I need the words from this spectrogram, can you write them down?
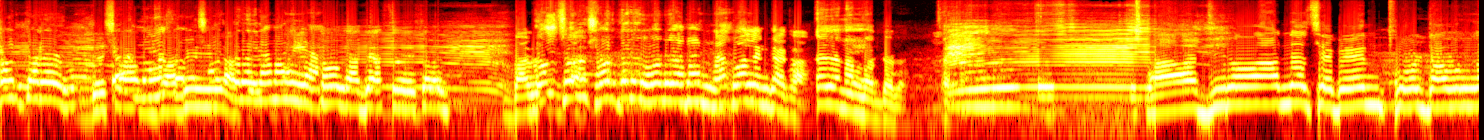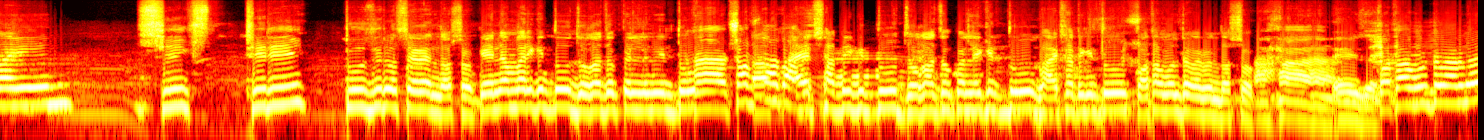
সরকারের যেসব গাভী আছে, আছে, এসব সরকারের হবে আমার হ্যাঁ, বলেন কাকা। নাম্বার দাদা। Zero one seven four double nine six three two zero seven দর্শক এই নাম্বারে কিন্তু যোগাযোগ করলে কিন্তু হ্যাঁ। ভাইয়ের সাথে কিন্তু যোগাযোগ করলে কিন্তু ভাইয়ের সাথে কিন্তু কথা বলতে পারবেন দর্শক। হ্যাঁ। কথা বলতে পারবে?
